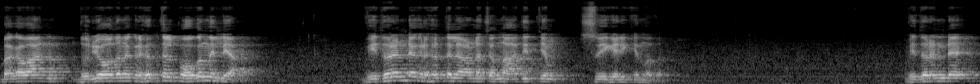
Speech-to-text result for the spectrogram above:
ഭഗവാൻ ദുര്യോധന ഗൃഹത്തിൽ പോകുന്നില്ല. വിതുരന്റെ ഗൃഹത്തിലാണ് ചെന്ന് ആദിത്യം സ്വീകരിക്കുന്നത്. വിതുരന്റെ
